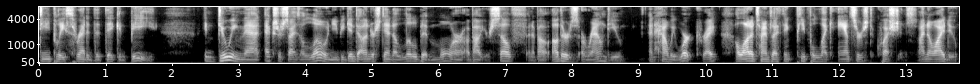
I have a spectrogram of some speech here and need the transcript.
deeply threaded that they can be. In doing that exercise alone, you begin to understand a little bit more about yourself and about others around you and how we work, right? A lot of times I think people like answers to questions. I know I do.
